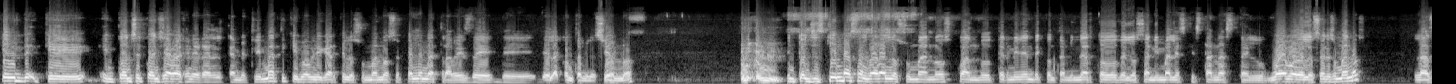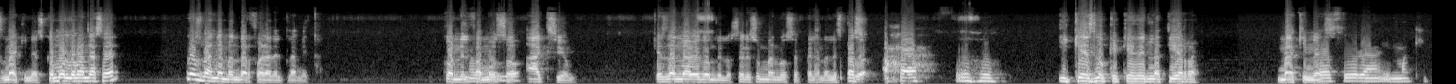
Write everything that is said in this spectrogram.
que, que en consecuencia va a generar el cambio climático y va a obligar que los humanos se pelen a través de, de- de la contaminación, ¿no? Entonces, ¿quién va a salvar a los humanos cuando terminen de contaminar todo de los animales que están hasta el huevo de los seres humanos? Las máquinas. ¿Cómo lo van a hacer? Los van a mandar fuera del planeta. Con el famoso Axiom, que es la nave donde los seres humanos se pelan al espacio. Ajá. ¿Y qué es lo que queda en la Tierra? Máquinas. Basura y máquina.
